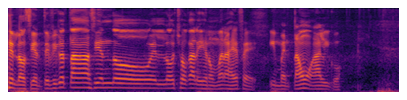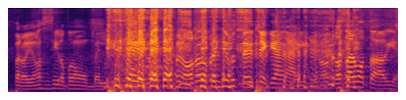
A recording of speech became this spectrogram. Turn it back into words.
los científicos están haciendo el 8K le dijeron, mira jefe, inventamos algo. Pero yo no sé si lo podemos ver. Nosotros lo prendimos, ustedes chequean ahí. No, no sabemos todavía.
